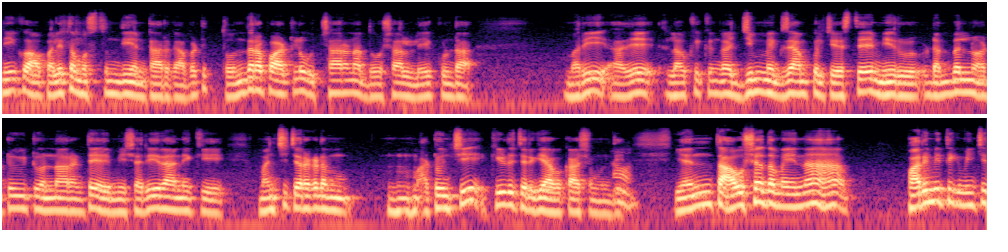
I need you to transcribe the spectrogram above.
నీకు ఆ ఫలితం వస్తుంది అంటారు కాబట్టి తొందరపాట్లు ఉచ్చారణ దోషాలు లేకుండా మరి అదే లౌకికంగా జిమ్ ఎగ్జాంపుల్ చేస్తే మీరు డంబెల్ను అటు ఇటు అన్నారంటే మీ శరీరానికి మంచి జరగడం అటుంచి కీడు జరిగే అవకాశం ఉంది. ఎంత ఔషధమైనా పరిమితికి మించి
